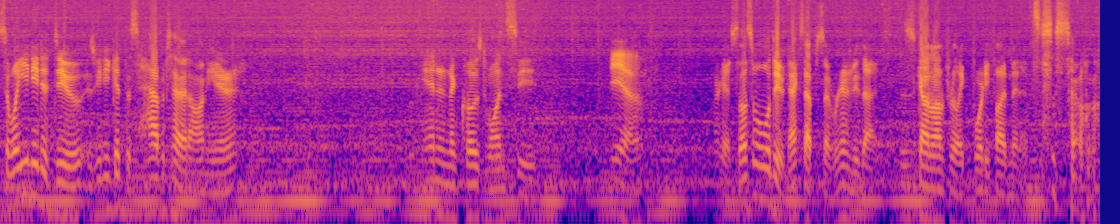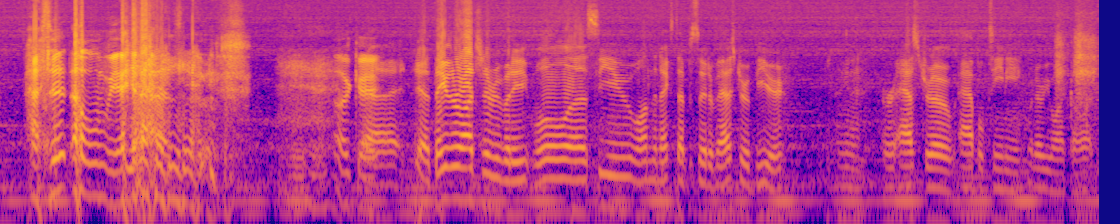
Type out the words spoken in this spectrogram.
so what you need to do is we need to get this habitat on here. And an enclosed one seat. Yeah. Okay, so that's what we'll do. Next episode, we're gonna do that. This has gone on for like 45 minutes, so. Has it? Oh yeah. yeah. yeah. Okay. Uh, yeah, thanks for watching, everybody. We'll uh, see you on the next episode of Astro Beer. Gonna- Or Astro Appletini, whatever you want to call it.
